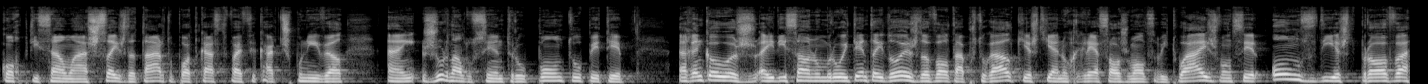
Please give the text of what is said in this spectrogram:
com repetição às 6 da tarde. O podcast vai ficar disponível em jornaldocentro.pt. Arranca hoje a edição número 82 da Volta a Portugal, que este ano regressa aos moldes habituais. Vão ser 11 dias de prova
